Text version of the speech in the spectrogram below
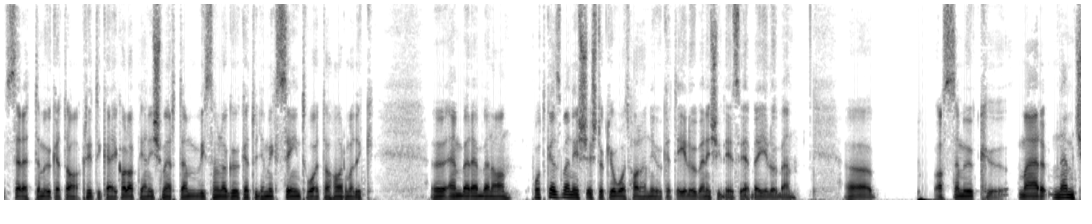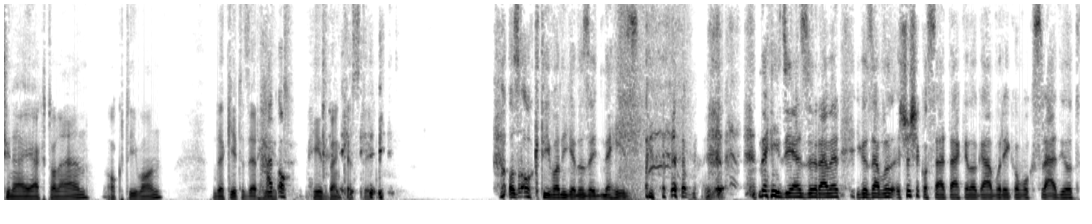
szerettem őket a kritikáik alapján, ismertem viszonylag őket, ugye még Saint volt a harmadik ember ebben a podcastben, és, és tök jó volt hallani őket élőben is, idézőjelbe élőben. Ö, azt hiszem ők már nem csinálják talán aktívan, de 2007-ben hát a... kezdték. Az aktívan, igen, az egy nehéz nehéz jelző rá, mert igazából sose kaszálták el a Gáborék a Vox rádiót,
